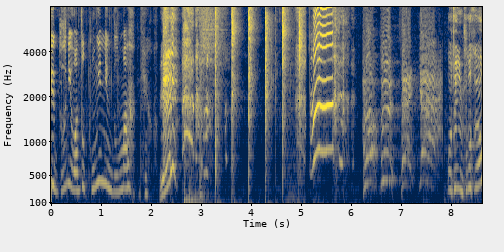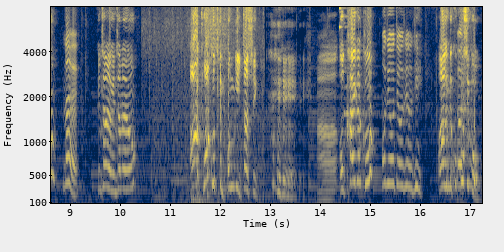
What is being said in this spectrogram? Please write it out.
얘 눈이 완전 동희님 눈만 한데요. 예? 어, 저님 죽었어요? 네. 괜찮아요, 괜찮아요. 아, 조아코텐 번개 이 자식. 아, 어 카이가쿠? 어디 어디 어디 어디. 아, 근데 코코시보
